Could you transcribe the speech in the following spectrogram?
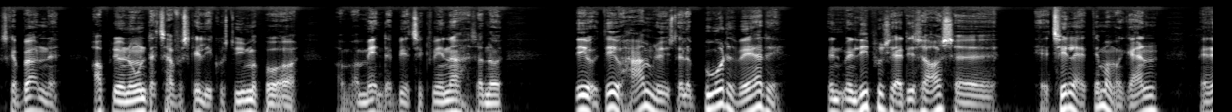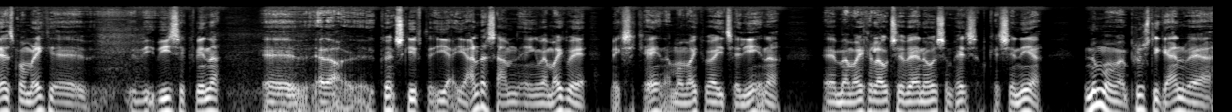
skal børnene opleve nogen, der tager forskellige kostymer på, og, og, og mænd, der bliver til kvinder, sådan noget, det er jo, det er jo harmløst, eller burde være det. Men, men lige pludselig er det så også øh, tilladt. Det må man gerne. Men ellers må man ikke øh, vise kvinder øh, eller øh, kønsskifte i, i andre sammenhænge. Man må ikke være mexikaner, man må ikke være italiener, øh, man må ikke have lov til at være noget som helst, som kan genere. Men nu må man pludselig gerne være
